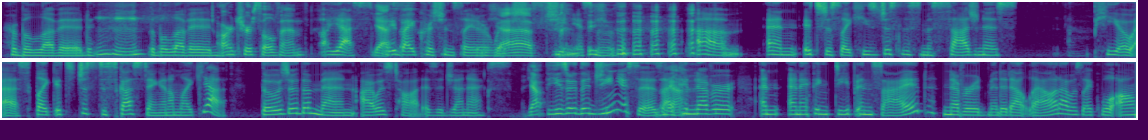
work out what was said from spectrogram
her beloved, the beloved Archer Sylvan. Uh, yes, Yes. played by Christian Slater, which Yes. genius move. um, and it's just like he's just this misogynist pos. Like it's just disgusting. And I'm like, yeah, those are the men I was taught as a Gen X. Yeah. these are the geniuses. I Yeah. could never, and and I think deep inside, never admitted out loud. I was like, well, I'll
